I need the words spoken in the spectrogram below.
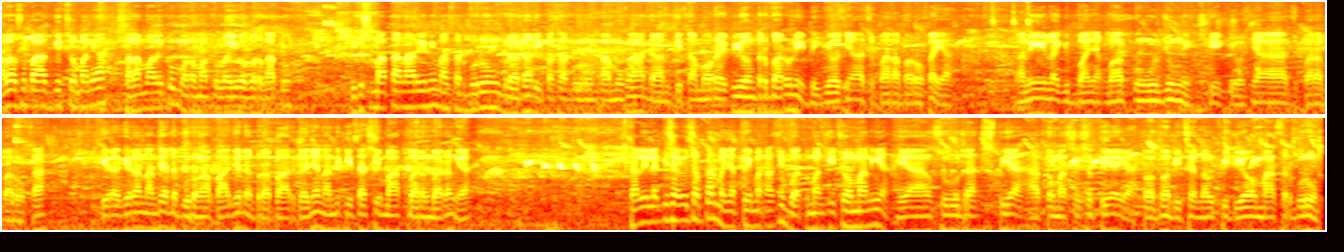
Halo Sobat Gicomania, Assalamualaikum warahmatullahi wabarakatuh Di kesempatan hari ini Master Burung berada di Pasar Burung Pramuka Dan kita mau review yang terbaru nih di kiosnya Jepara Baroka ya Nah ini lagi banyak banget pengunjung nih di kiosnya Jepara Baroka Kira-kira nanti ada burung apa aja dan berapa harganya Nanti kita simak bareng-bareng ya Sekali lagi saya ucapkan banyak terima kasih buat teman Kicomania yang sudah setia atau masih setia ya tonton di channel video Master Burung.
